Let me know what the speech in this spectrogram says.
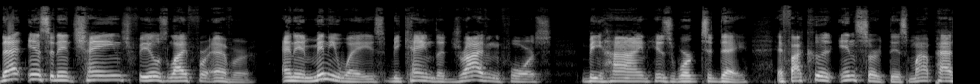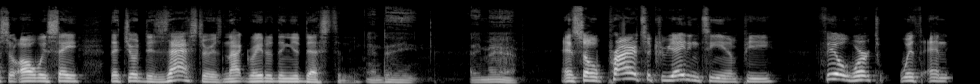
That incident changed Phil's life forever and in many ways became the driving force behind his work today. If I could insert this, my pastor always say that your disaster is not greater than your destiny. Indeed. Amen. And so prior to creating TMP, Phil worked with an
